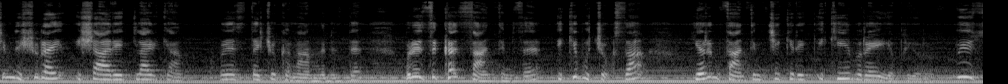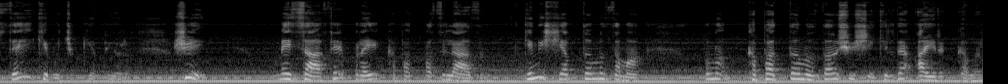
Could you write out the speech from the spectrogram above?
Şimdi şurayı işaretlerken burası da çok önemli bizde. Burası kaç santimse iki buçuksa yarım santim çekerek ikiyi buraya yapıyoruz. Üstte iki buçuk yapıyoruz. Şu mesafe burayı kapatması lazım. Geniş yaptığımız zaman bunu kapattığımızda şu şekilde ayrık kalır.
